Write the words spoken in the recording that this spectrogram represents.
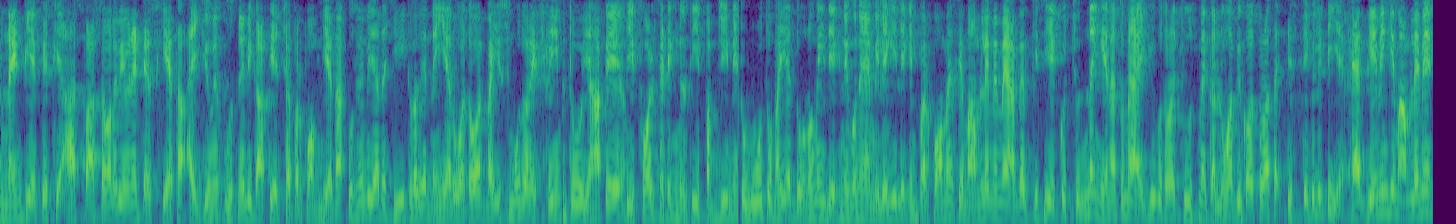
नाइनटी एफ़ के आसपास वाला भी मैंने टेस्ट किया था आईक्यू में, उसमें भी काफ़ी अच्छा परफॉर्म किया था। उसमें भी ज़्यादा हीट वगैरह नहीं आ हुआ था और भाई स्मूथ और एक्सट्रीम तो यहाँ पे डिफ़ॉल्ट सेटिंग मिलती है पबजी में तो वो तो भैया दोनों में ही देखने को नया मिलेगी, लेकिन परफॉर्मेंस के मामले में मैं अगर किसी एक को चुनना ही है ना तो मैं आईक्यू को थोड़ा चूज़ में कर लूँगा बिकॉज़ थोड़ा सा स्टेबिलिटी है। खैर गेमिंग के मामले में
